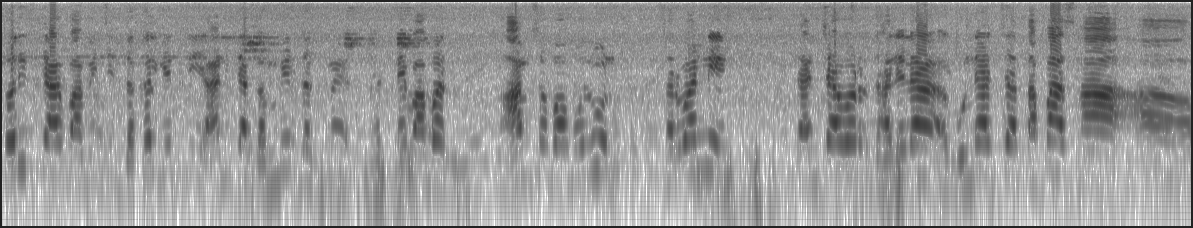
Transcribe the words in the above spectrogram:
त्वरित त्या बाबीची दखल घेतली आणि त्या गंभीर जखमे घटनेबाबत आमसभा बोलवून सर्वांनी त्यांच्यावर झालेल्या गुन्ह्याचा तपास हा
